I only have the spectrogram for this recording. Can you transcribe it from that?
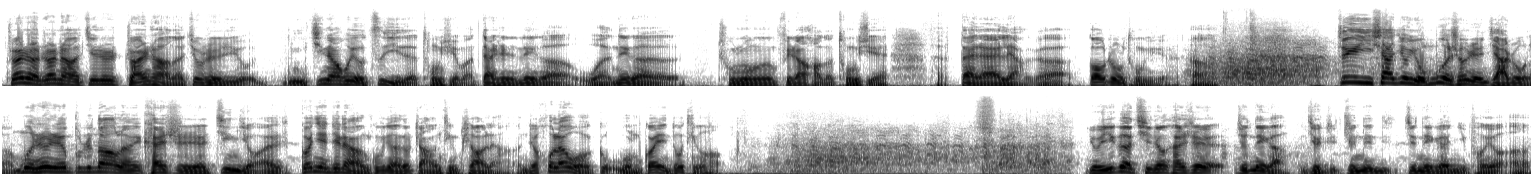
转场转场，接着转场的，就是有你经常会有自己的同学嘛，但是那个。我那个初中非常好的同学，带来两个高中同学啊，这个一下就有陌生人加入了，陌生人不知道了，开始敬酒哎，关键这两个姑娘都长得挺漂亮，就后来我我们关系都挺好，有一个其中还是就那个就就就那就那个女朋友啊，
